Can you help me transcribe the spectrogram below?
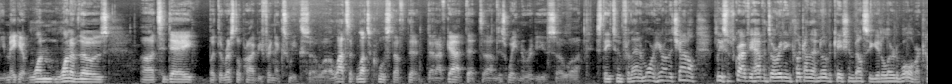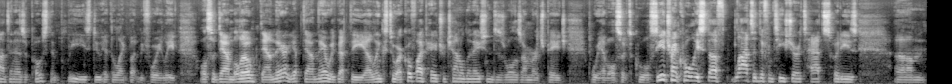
you may get one one of those uh, today, but the rest will probably be for next week. So uh, lots of lots of cool stuff that, that I've got that uh, I'm just waiting to review. So uh, stay tuned for that and more here on the channel. Please subscribe if you haven't already and click on that notification bell so you get alerted of all of our content as it posts. And please do hit the like button before you leave. Also down below, down there, yep, down there, we've got the uh, links to our Ko-Fi page for channel donations as well as our merch page where we have all sorts of cool Sea Tranquility stuff, lots of different t-shirts, hats, hoodies, um,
